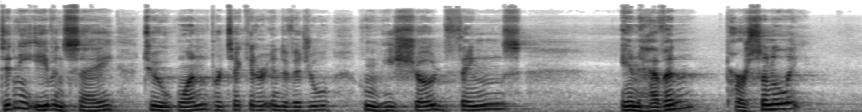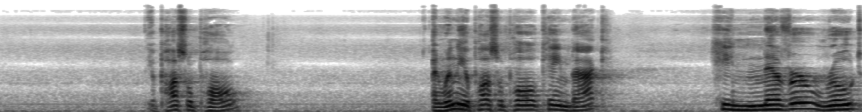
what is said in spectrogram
Didn't he even say to one particular individual whom he showed things in heaven personally? The Apostle Paul. And when the Apostle Paul came back, he never wrote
